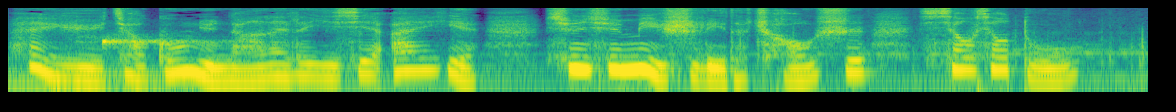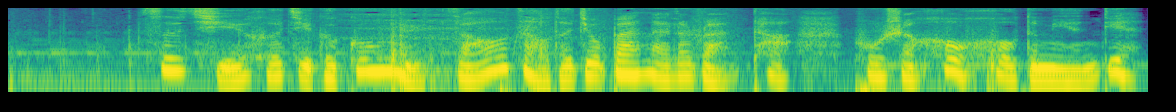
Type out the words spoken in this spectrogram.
佩玉叫宫女拿来了一些艾叶，熏熏密室里的潮湿，消消毒。思琪和几个宫女早早的就搬来了软榻，铺上厚厚的棉垫。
